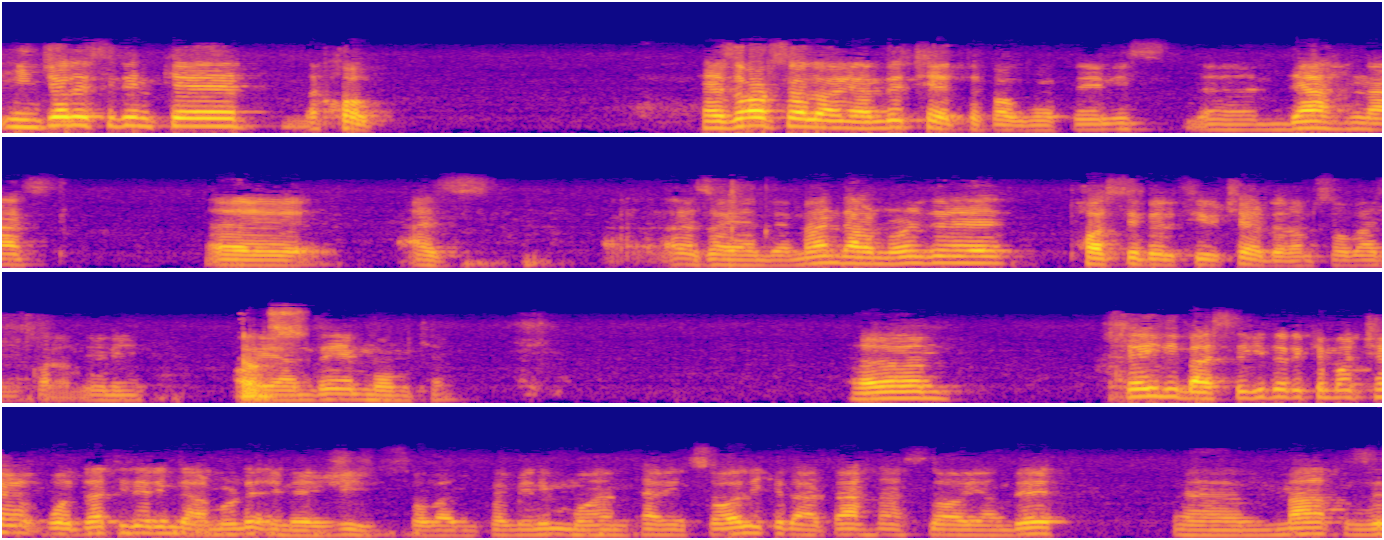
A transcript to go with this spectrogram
اینجا رسیدیم که خب هزار سال آینده چه اتفاق میفته یعنی ده نسل از از آینده. من در مورد پاسیبل فیوچر دارم صحبت می‌کنم. یعنی آینده ممکن. خیلی بستگی داره که ما چه قدرتی داریم در مورد انرژی صحبت می‌کنیم. یعنی مهمترین سوالی که در ده نسل آینده مغز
